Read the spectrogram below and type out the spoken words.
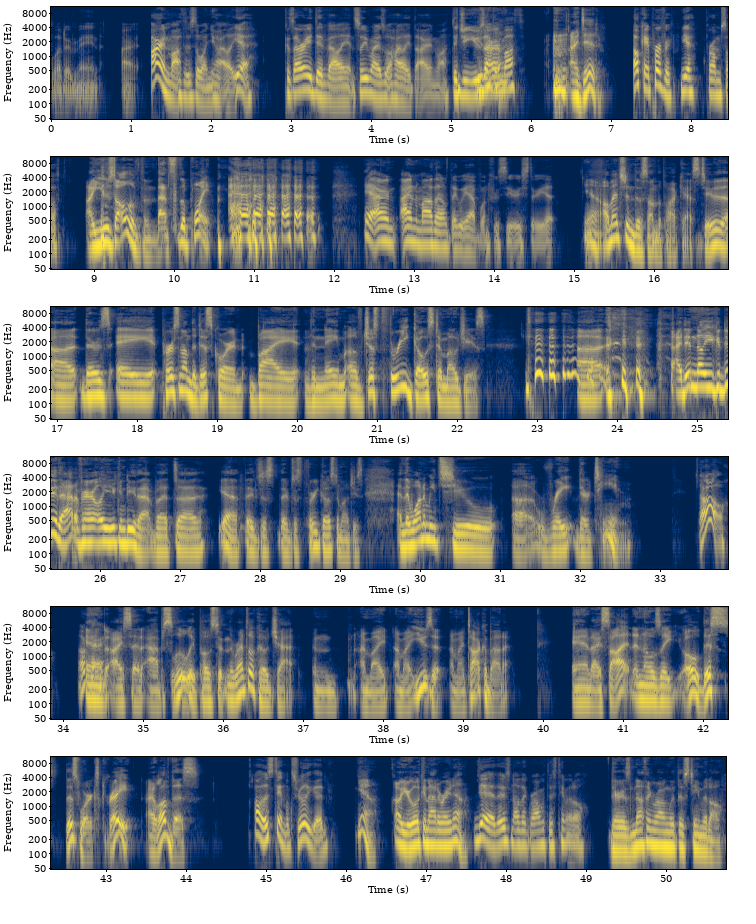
Fluttermane. All right. Iron Moth is the one you highlight. Yeah. Because I already did Valiant, so you might as well highlight the Iron Moth. Did you use did Iron? Moth? I did. Okay, perfect. Yeah, problem solved. I used all of them. That's the point. yeah, Iron Iron Moth. I don't think we have one for Series Three yet. Yeah, I'll mention this on the podcast too. Uh, there's a person on the Discord by the name of just three ghost emojis. uh, I didn't know you could do that. Apparently, you can do that. But uh, yeah, they just they're just three ghost emojis, and they wanted me to uh, rate their team. Oh, okay. And I said, absolutely, post it in the rental code chat, and I might I might use it. I might talk about it. And I saw it, and I was like, oh, this this works great. I love this. oh, this team looks really good. Yeah. Oh, you're looking at it right now. Yeah, there's nothing wrong with this team at all. There is nothing wrong with this team at all.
